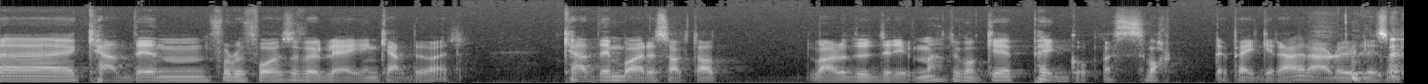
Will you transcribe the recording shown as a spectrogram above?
eh, caddien, for du får jo selvfølgelig egen caddy der, caddien bare sagt at hva er det du driver med? Du kan ikke pegge opp med svarte pegger her. Er du liksom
